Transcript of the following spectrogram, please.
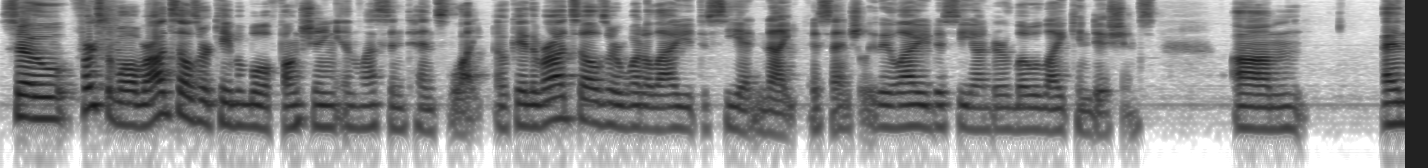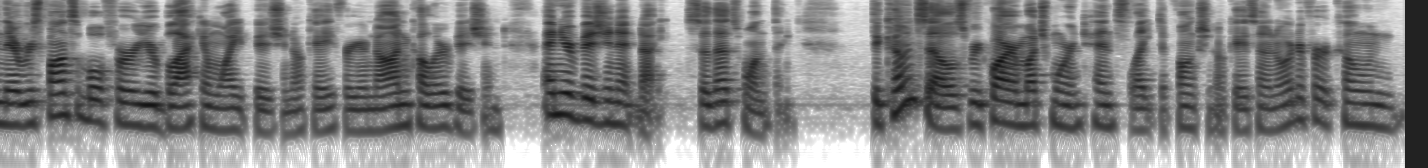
So, first of all, rod cells are capable of functioning in less intense light. Okay, the rod cells are what allow you to see at night, essentially. They allow you to see under low light conditions. Um, and they're responsible for your black and white vision, okay, for your non-color vision, and your vision at night. So that's one thing. The cone cells require much more intense light to function, okay? So in order for a cone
